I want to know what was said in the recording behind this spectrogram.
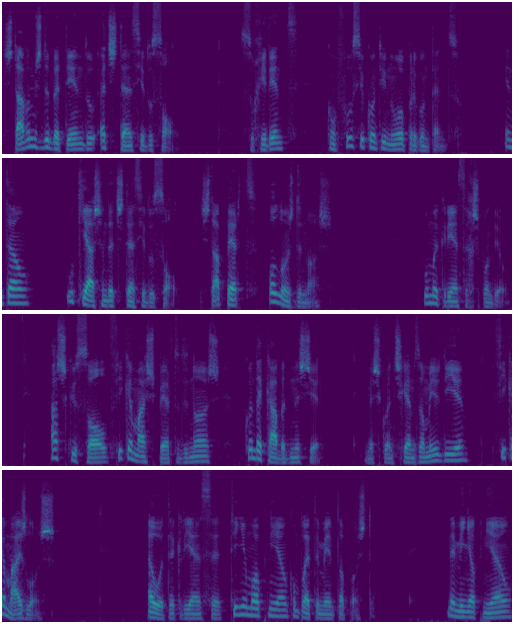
Estávamos debatendo a distância do Sol. Sorridente, Confúcio continuou perguntando: Então, o que acham da distância do Sol? Está perto ou longe de nós? Uma criança respondeu: Acho que o Sol fica mais perto de nós quando acaba de nascer, mas quando chegamos ao meio-dia, fica mais longe. A outra criança tinha uma opinião completamente oposta. Na minha opinião,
